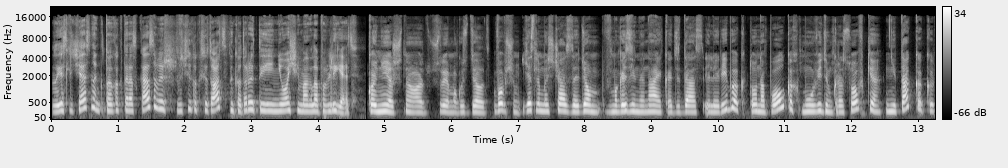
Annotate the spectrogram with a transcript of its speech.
Но если честно, то, как ты рассказываешь, звучит как ситуация, на которую ты не очень могла повлиять. Конечно, а что я могу сделать? В общем, если мы сейчас зайдем в магазины Nike, Adidas или Reebok, то на полках мы увидим кроссовки не так, как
